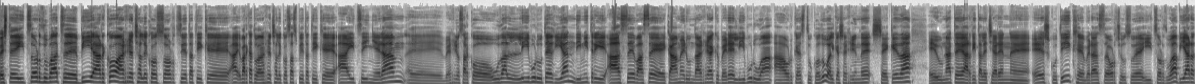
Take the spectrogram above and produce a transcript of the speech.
Beste itzordu bat e, bi arko arriatxaleko zortzietatik, e, barkatu arriatxaleko zazpietatik e, aitzinera, e, berriozarko udal liburutegian Dimitri Azebaze kamerundarriak bere liburua aurkeztuko du, elke serrinde sekeda eunate argitaletxearen eskutik, beraz hortxe duzue itzordua, bihar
